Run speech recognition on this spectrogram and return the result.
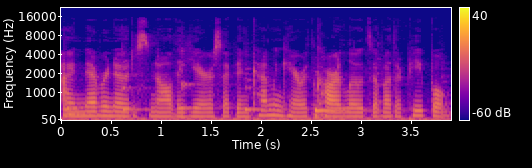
I never noticed in all the years I've been coming here with carloads of other people.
